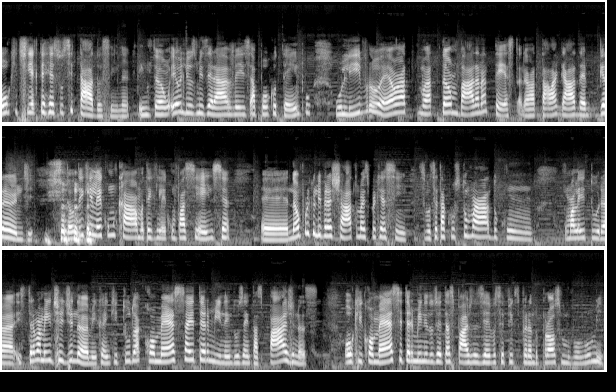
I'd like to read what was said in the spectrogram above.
Ou que tinha que ter ressuscitado, assim, né? Então, eu li Os Miseráveis há pouco tempo. O livro é uma, uma tambada na testa, né? Uma talagada, é grande. Então tem que ler com calma, tem que ler com paciência. É, não porque o livro é chato, mas porque, assim, se você tá acostumado com uma leitura extremamente dinâmica, em que tudo começa e termina em 200 páginas, ou que começa e termina em 200 páginas e aí você fica esperando o próximo volume,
